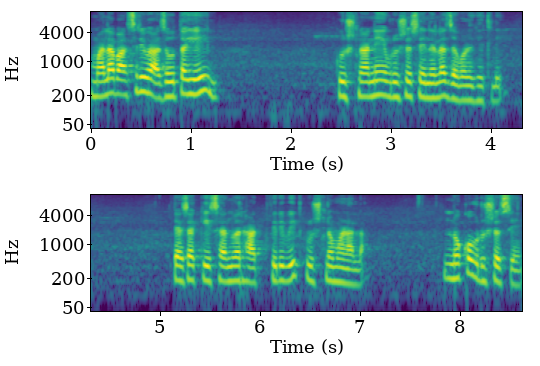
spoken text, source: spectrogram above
मला बासरी वाजवता येईल? कृष्णाने वृषसेनेला जवळ घेतले. त्याच्या केसांवर हात फिरवीत कृष्ण म्हणाला नको वृषसेन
